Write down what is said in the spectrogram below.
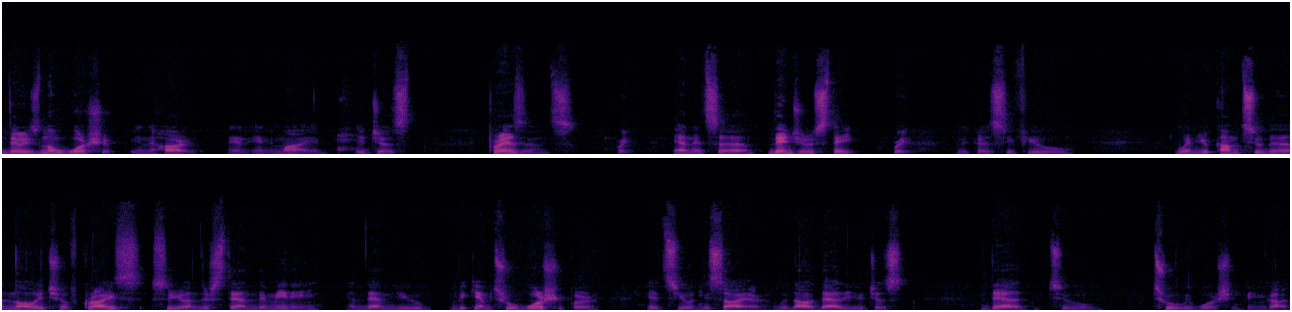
there is no worship in the heart and in the mind. It just presence. Right. And it's a dangerous state. Right. Because if you when you come to the knowledge of Christ, so you understand the meaning, and then you become true worshiper. It's your mm-hmm. desire. Without that, you just dead to truly worshiping God.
